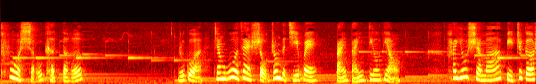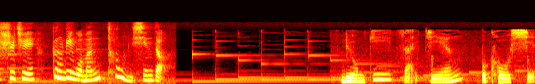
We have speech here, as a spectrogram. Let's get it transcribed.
唾手可得。如果将握在手中的机会白白丢掉，还有什么比这个失去更令我们痛心的？良机在前。不可失。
